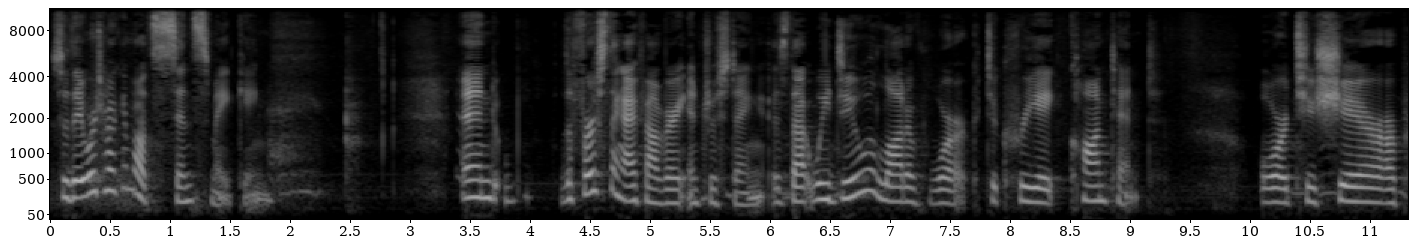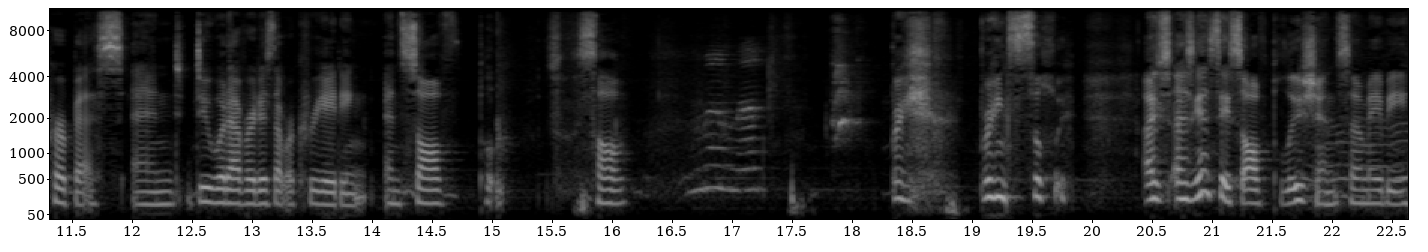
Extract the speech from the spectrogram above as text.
So they were talking about sense making. And the first thing I found very interesting is that we do a lot of work to create content or to share our purpose and do whatever it is that we're creating and solve solve bring bring solution. I I was gonna say solve pollution, so maybe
